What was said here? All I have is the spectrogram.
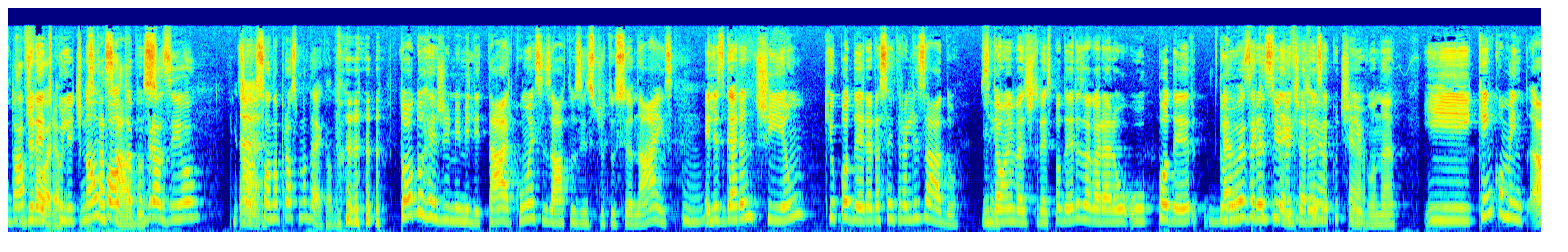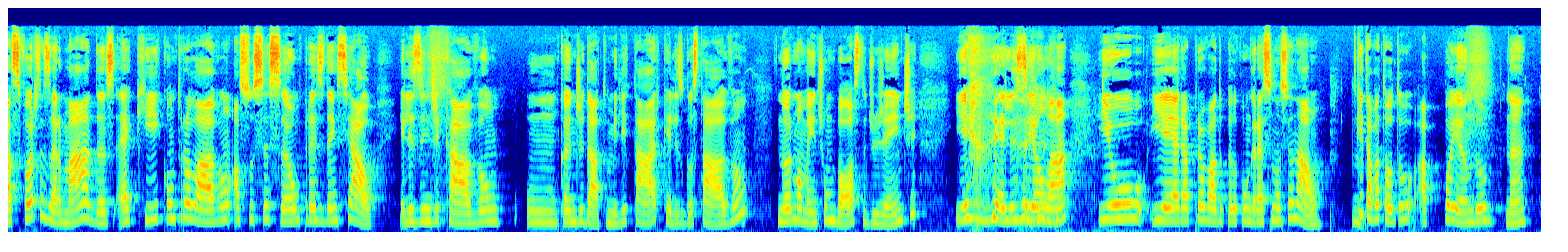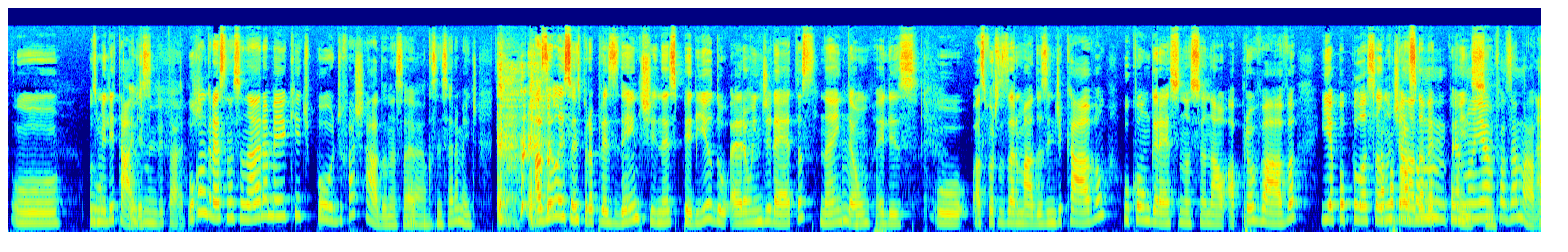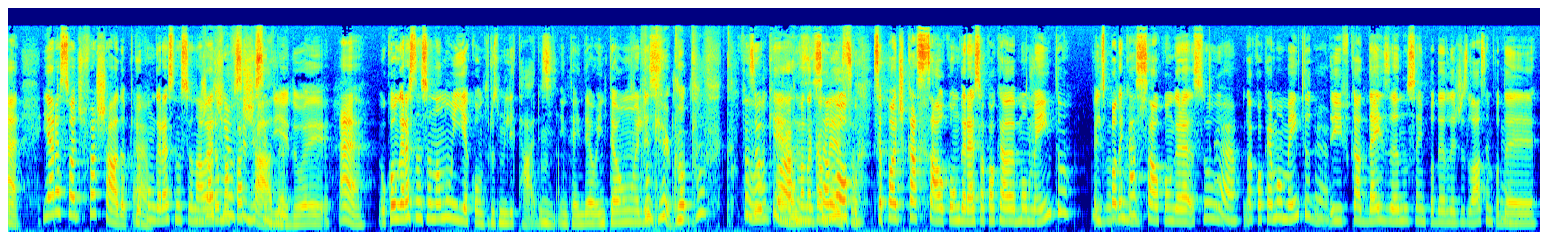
Dá direitos fora. políticos Não cassados. volta pro Brasil só, É. só na próxima década. Todo o regime militar, com esses atos institucionais, Hum. eles garantiam que o poder era centralizado. Sim. Então, ao invés de três poderes, agora era o, o poder do Era o presidente, era o executivo, né? E quem comen... as Forças Armadas é que controlavam a sucessão presidencial. Eles indicavam um candidato militar que eles gostavam, normalmente um bosta de gente, e eles iam lá e, o... e era aprovado pelo Congresso Nacional, que estava todo apoiando né, o... os militares. Os militares. O Congresso Nacional era meio que, tipo, de fachada nessa É. época, sinceramente. As eleições para presidente, nesse período, eram indiretas, né? Então, eles... O, as Forças Armadas indicavam, o Congresso Nacional aprovava e a população A não tinha nada a ver população com não isso. ia fazer nada. É. E era só de fachada, porque É. o Congresso Nacional Já era uma fachada. decidido. E... É, o Congresso Nacional não ia contra os militares, entendeu? Então eles O quê? Fazer o com quê? a arma na Você é cabeça. louco? Você pode caçar o Congresso a qualquer momento. Eles podem caçar o Congresso É. a qualquer momento e ficar 10 anos sem poder legislar, sem poder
